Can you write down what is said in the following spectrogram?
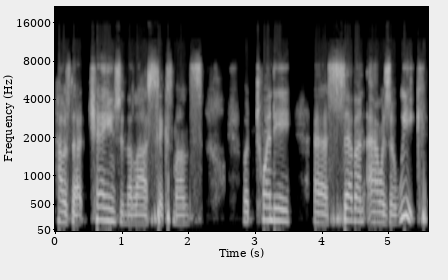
How's that changed in the last six months? But 27 hours a week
